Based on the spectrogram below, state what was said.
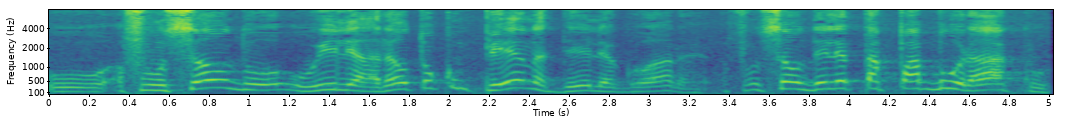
o, o, a função do William Arão, eu tô com pena dele agora. A função dele é tapar buraco.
